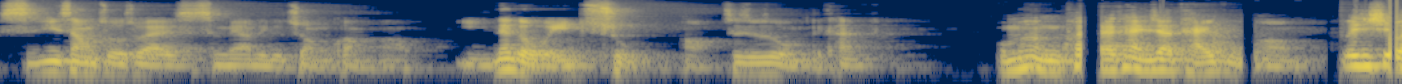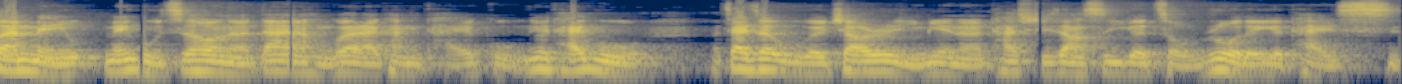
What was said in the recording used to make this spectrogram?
实际上做出来是什么样的一个状况啊，以那个为主。哦，这就是我们的看法。我们很快来看一下台股哈，分析完美美股之后呢，当然很快来看台股，因为台股。在这五个交易日里面呢，它实际上是一个走弱的一个态势。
